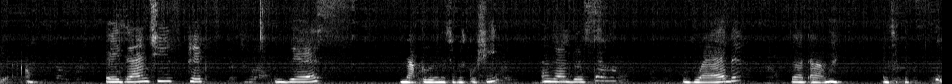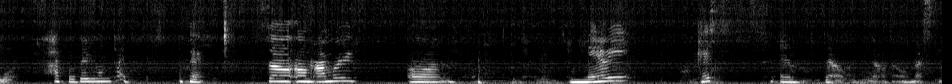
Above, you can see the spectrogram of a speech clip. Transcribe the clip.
yeah. Okay, then she's picked this macaroon is super squishy. And then this bread that um as you can see had for a very long time. Okay. So um I'm worried um Mary piss and sell because you know it's all messy.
